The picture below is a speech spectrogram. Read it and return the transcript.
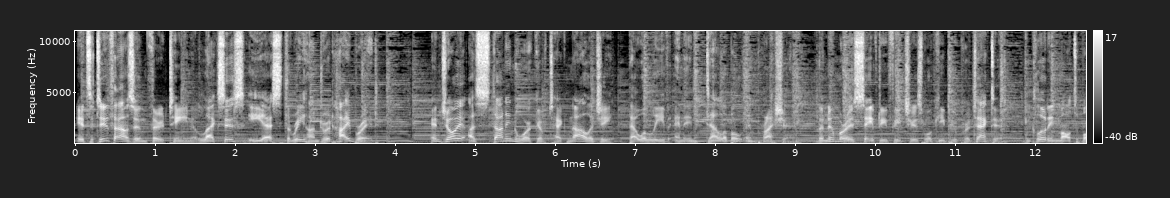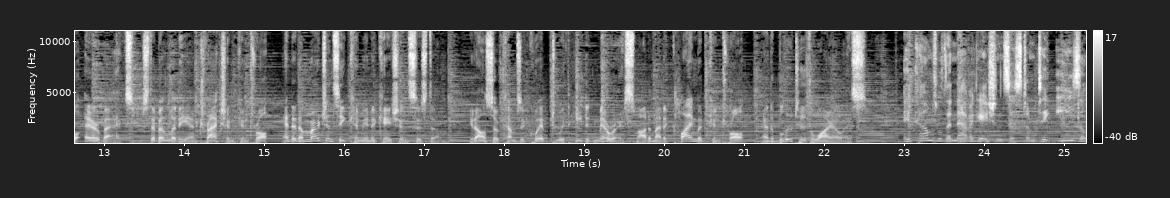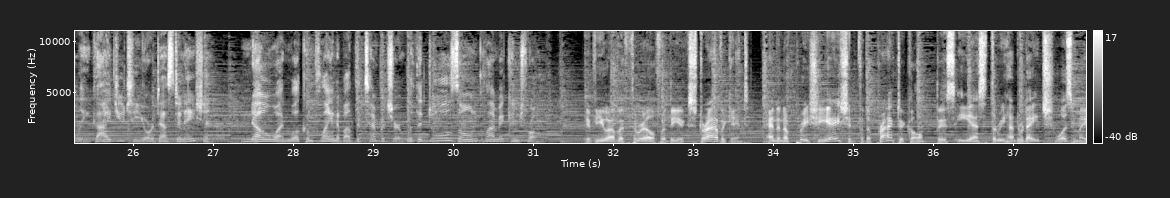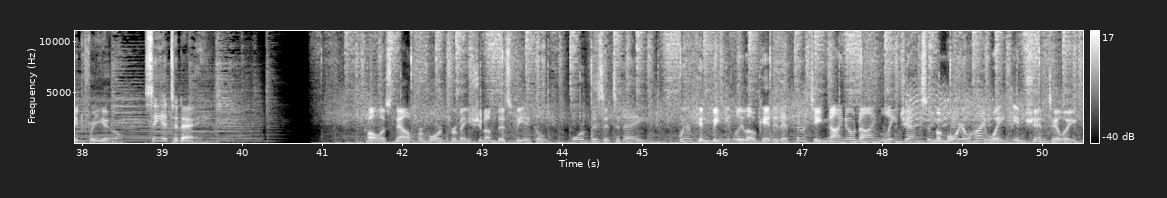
It's a 2013 Lexus ES300 Hybrid. Enjoy a stunning work of technology that will leave an indelible impression. The numerous safety features will keep you protected, including multiple airbags, stability and traction control, and an emergency communication system. It also comes equipped with heated mirrors, automatic climate control, and Bluetooth wireless. It comes with a navigation system to easily guide you to your destination. No one will complain about the temperature with the dual zone climate control. If you have a thrill for the extravagant and an appreciation for the practical, this ES300H was made for you. See it today. Call us now for more information on this vehicle or visit today. We're conveniently located at 13909 Lee Jackson Memorial Highway in Chantilly.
